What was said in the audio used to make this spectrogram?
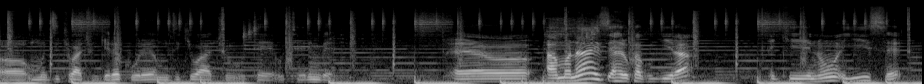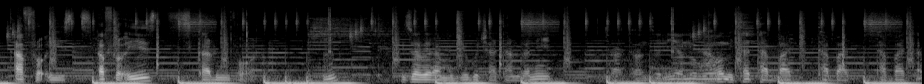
uh, umuziki wacu ugere kure umuziki wacu ute- utere imbere. Uh, harmonize aheruka kugira ikintu yise afro east. Afro east carnival. Hmm? izobera mu gihugu cya tanzania. Cya Tanzania aho n'ubundi bita Taba- Taba- tabata?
